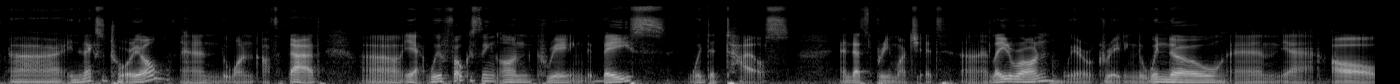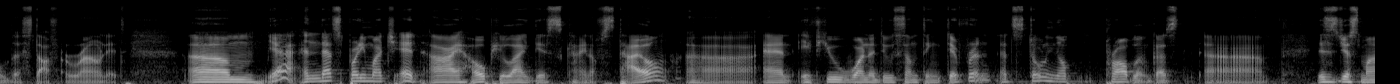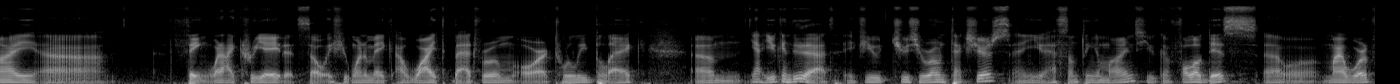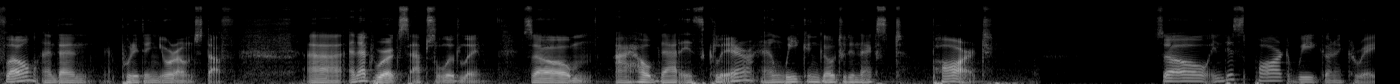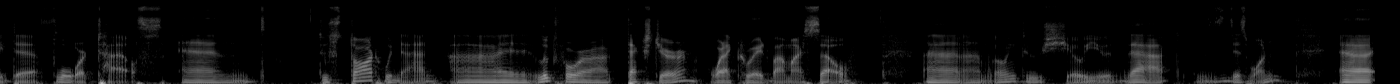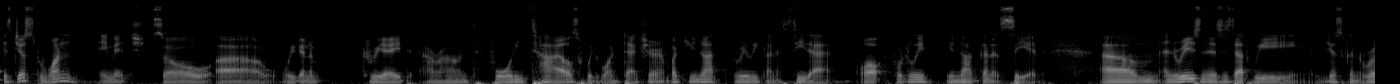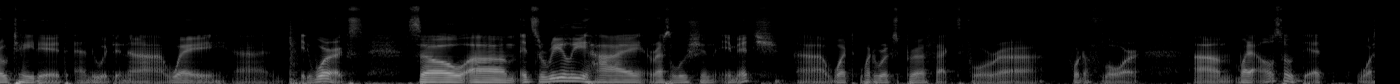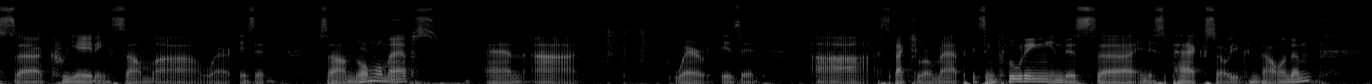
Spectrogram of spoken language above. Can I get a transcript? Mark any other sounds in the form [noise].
uh, in the next tutorial and the one after that, uh, yeah, we're focusing on creating the base with the tiles. And that's pretty much it. Uh, later on, we're creating the window and yeah, all the stuff around it. Um, yeah, and that's pretty much it. I hope you like this kind of style. Uh, and if you want to do something different, that's totally no problem because uh, this is just my uh, thing what I created. So if you want to make a white bedroom or totally black, um, yeah, you can do that. If you choose your own textures and you have something in mind, you can follow this, uh, my workflow, and then put it in your own stuff. Uh, and that works absolutely. So um, I hope that is clear and we can go to the next part. So in this part, we're gonna create the floor tiles and to start with that, I looked for a texture, what I created by myself. And I'm going to show you that, this one. Uh, it's just one image, so uh, we're gonna create around 40 tiles with one texture, but you're not really gonna see that. Well, fortunately, you're not gonna see it. Um, and the reason is, is that we just gonna rotate it and do it in a way uh, it works. So um, it's a really high resolution image, uh, what, what works perfect for, uh, for the floor. Um, what I also did was uh, creating some, uh, where is it? Some normal maps and uh, where is it? Uh, specular map. It's including in this in this pack, so you can download them.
